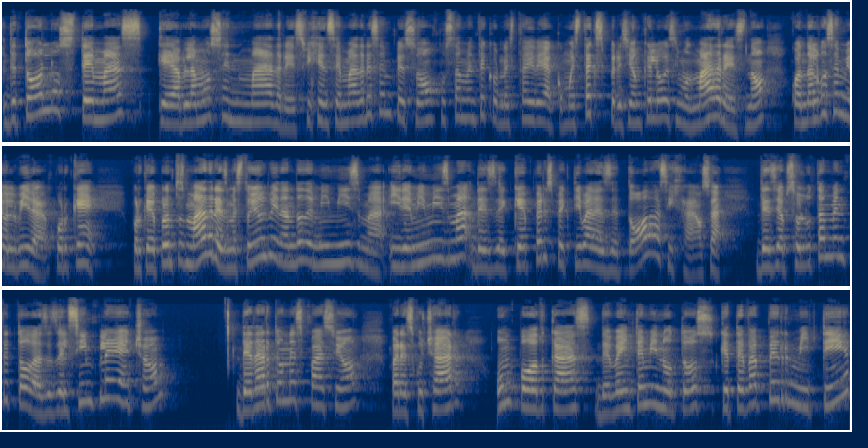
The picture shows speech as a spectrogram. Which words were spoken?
de todos los temas que hablamos en Madres. Fíjense, Madres empezó justamente con esta idea, como esta expresión que luego decimos, Madres, ¿no? Cuando algo se me olvida. ¿Por qué? Porque de pronto es Madres, me estoy olvidando de mí misma. ¿Y de mí misma desde qué perspectiva? Desde todas, hija. O sea, desde absolutamente todas. Desde el simple hecho de darte un espacio para escuchar un podcast de 20 minutos que te va a permitir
